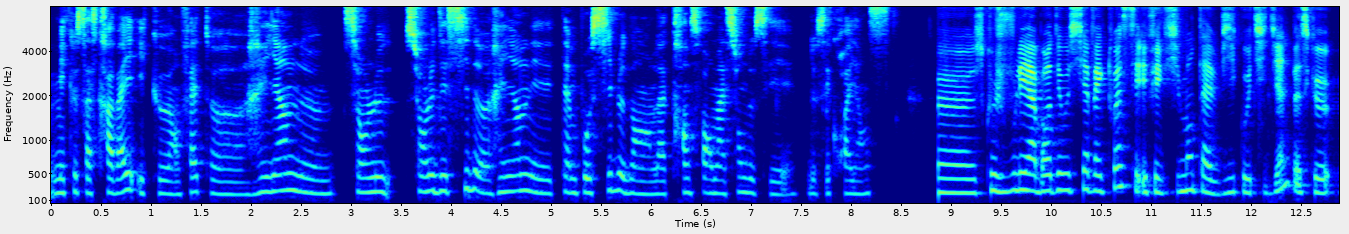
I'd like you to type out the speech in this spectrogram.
mais que ça se travaille et que en fait rien ne, si on le, si on le décide, rien n'est impossible dans la transformation de ces, de ces croyances. ce que je voulais aborder aussi avec toi, c'est effectivement ta vie quotidienne parce que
